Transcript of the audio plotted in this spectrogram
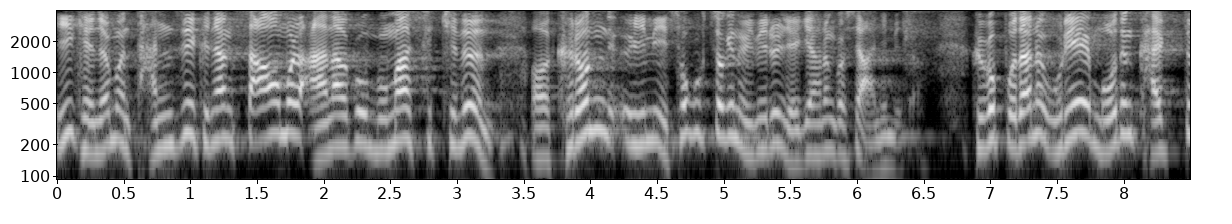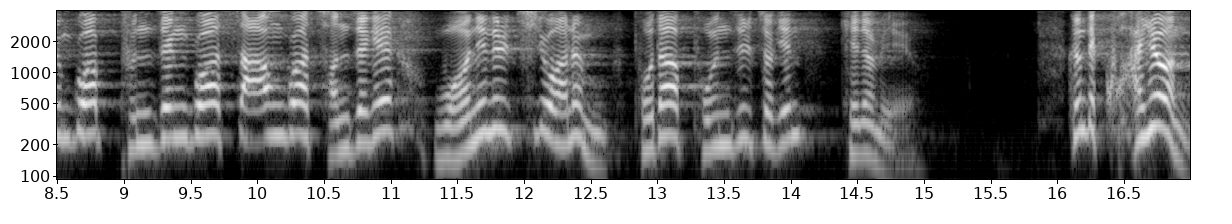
이 개념은 단지 그냥 싸움을 안 하고 무마시키는 어, 그런 의미, 소극적인 의미를 얘기하는 것이 아닙니다. 그것보다는 우리의 모든 갈등과 분쟁과 싸움과 전쟁의 원인을 치료하는 보다 본질적인 개념이에요. 그런데 과연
